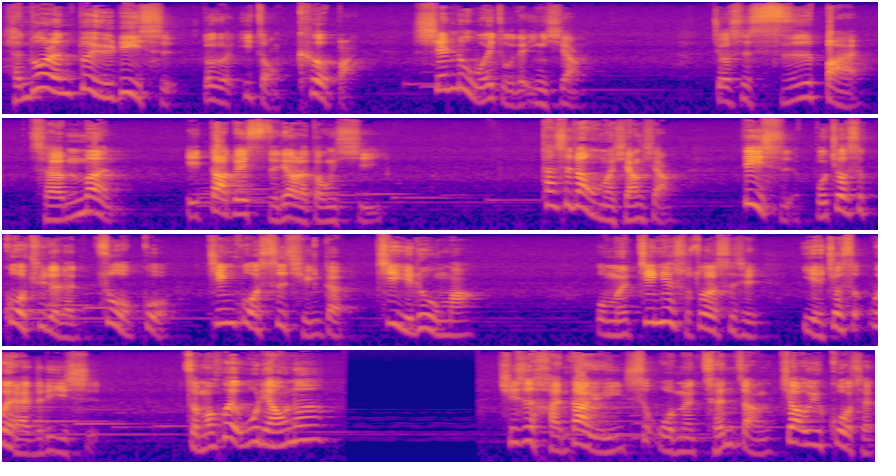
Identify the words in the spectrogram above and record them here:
很多人对于历史都有一种刻板、先入为主的印象，就是死板、沉闷，一大堆史料的东西。但是让我们想想，历史不就是过去的人做过、经过事情的记录吗？我们今天所做的事情，也就是未来的历史，怎么会无聊呢？其实很大原因是我们成长教育过程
